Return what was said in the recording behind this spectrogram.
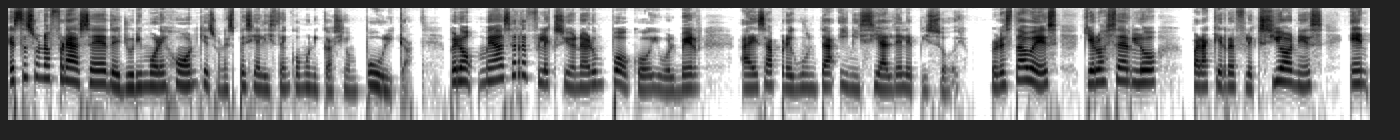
Esta es una frase de Yuri Morejón, que es un especialista en comunicación pública, pero me hace reflexionar un poco y volver a esa pregunta inicial del episodio. Pero esta vez quiero hacerlo para que reflexiones en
